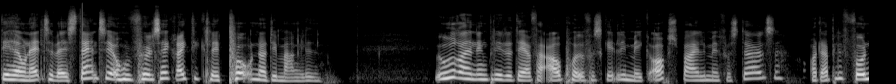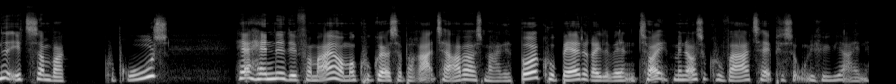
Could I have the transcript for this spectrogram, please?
det havde hun altid været i stand til, og hun følte sig ikke rigtig klædt på, når det manglede. Ved udredningen blev der derfor afprøvet forskellige make-up spejle med forstørrelse, og der blev fundet et, som var kunne bruges, her handlede det for mig om at kunne gøre sig parat til arbejdsmarkedet. Både at kunne bære det relevante tøj, men også at kunne varetage personlig hygiejne.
